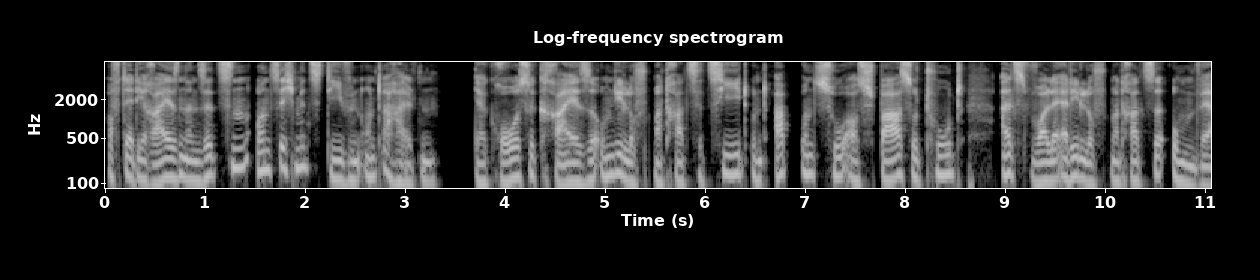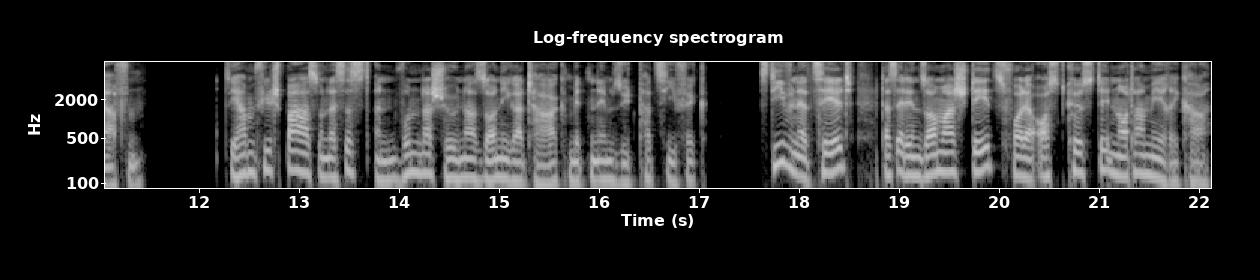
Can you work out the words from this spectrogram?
auf der die Reisenden sitzen und sich mit Steven unterhalten, der große Kreise um die Luftmatratze zieht und ab und zu aus Spaß so tut, als wolle er die Luftmatratze umwerfen. Sie haben viel Spaß und es ist ein wunderschöner sonniger Tag mitten im Südpazifik. Steven erzählt, dass er den Sommer stets vor der Ostküste in Nordamerika,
